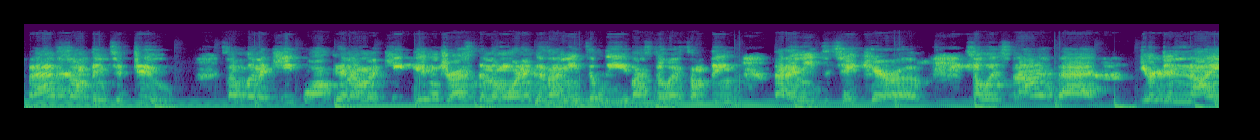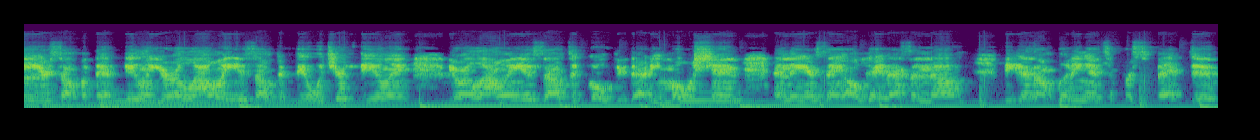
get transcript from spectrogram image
but I have something to do. So I'm gonna keep walking. I'm gonna keep getting dressed in the morning because I need to leave. I still have something that I need to take care of. So it's not that you're denying yourself of that feeling. You're allowing yourself to feel what you're feeling. You're allowing yourself to go through that emotion, and then you're saying, okay, that's enough because I'm putting into perspective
